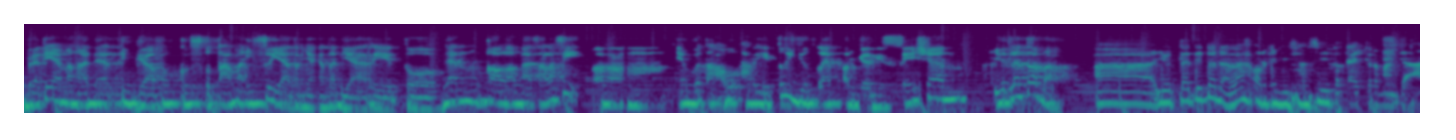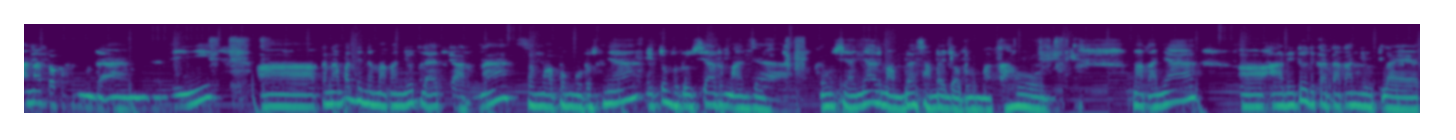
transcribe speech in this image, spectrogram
Berarti emang ada tiga fokus utama isu ya ternyata di Ari itu. Dan kalau nggak salah sih, em, yang gue tahu Ari itu youth-led organization. Youthlet tuh apa? Uh, Youthlet itu adalah organisasi terkait keremajaan atau kepemudaan. Jadi, uh, kenapa dinamakan Youthlet? Karena semua pengurusnya itu berusia remaja, usianya 15 sampai 24 tahun. Makanya uh, Ari itu dikatakan Youthlet.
